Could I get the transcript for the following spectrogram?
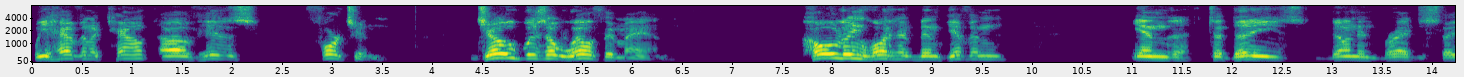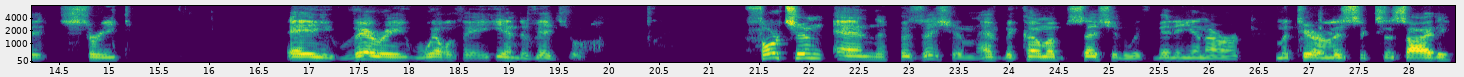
we have an account of his fortune. Job was a wealthy man, holding what had been given in the, today's Dun and Bradstreet a very wealthy individual. Fortune and position have become obsession with many in our materialistic society.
